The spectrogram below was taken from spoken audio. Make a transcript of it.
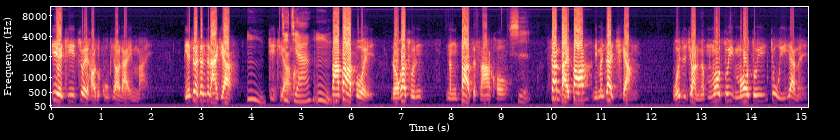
业绩最好的股票来买。跌最深是哪一家？嗯，几家嘛？嗯，八百倍。落个村两百十三块，是三百八，你们在抢，我一直叫你们唔好堆，唔好堆，注意一下没？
